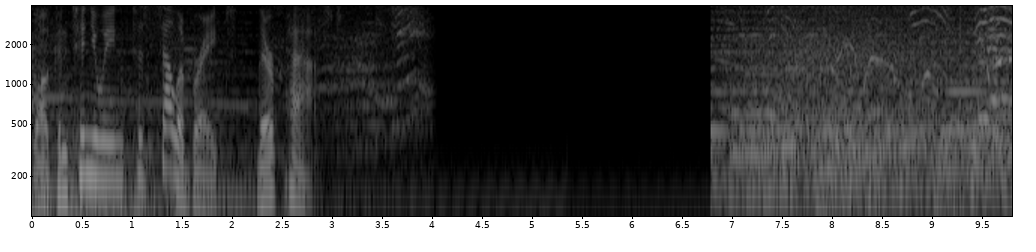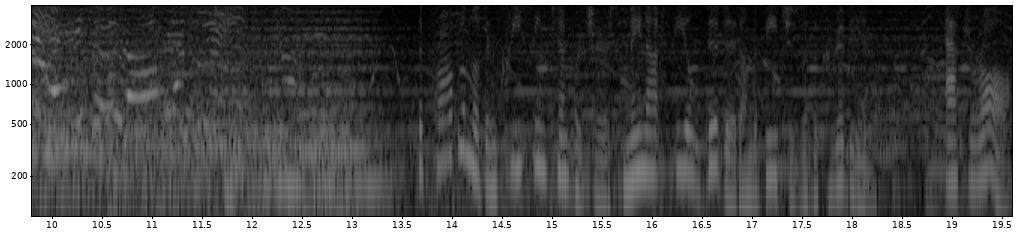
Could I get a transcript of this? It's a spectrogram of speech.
while continuing to celebrate their past. Problem of increasing temperatures may not feel vivid on the beaches of the Caribbean. After all,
